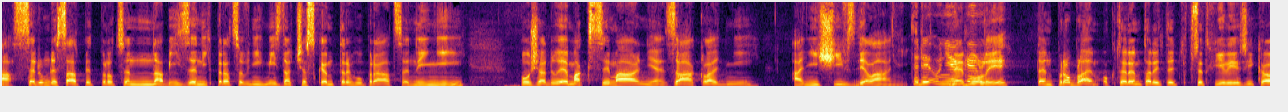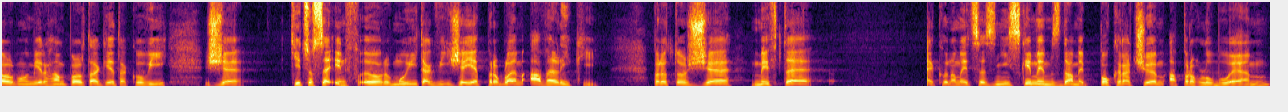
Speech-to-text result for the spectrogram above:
A 75% nabízených pracovních míst na českém trhu práce nyní požaduje maximálně základní a nižší vzdělání. Tedy o nějakém... Neboli ten problém, o kterém tady teď před chvílí říkal Mohmír Hampel, tak je takový, že ti, co se informují, tak ví, že je problém a veliký, protože my v té ekonomice s nízkými mzdami pokračujeme a prohlubujeme,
